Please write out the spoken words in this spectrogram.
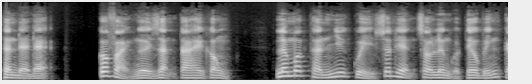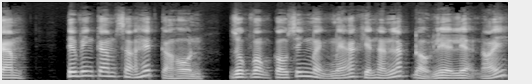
Thần đệ đệ, có phải người giận ta hay không? Lâm Bắc Thần như quỷ xuất hiện sau lưng của Tiêu Bính Cam. Tiêu Bính Cam sợ hết cả hồn, dục vọng cầu sinh mạnh mẽ khiến hắn lắc đầu lia lịa nói.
